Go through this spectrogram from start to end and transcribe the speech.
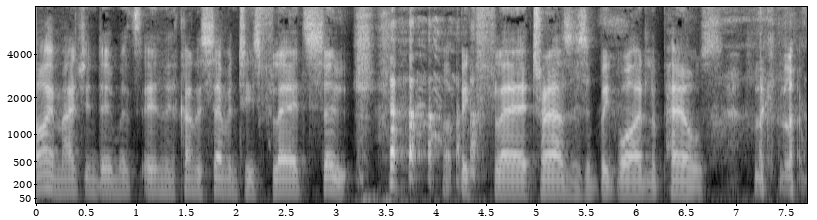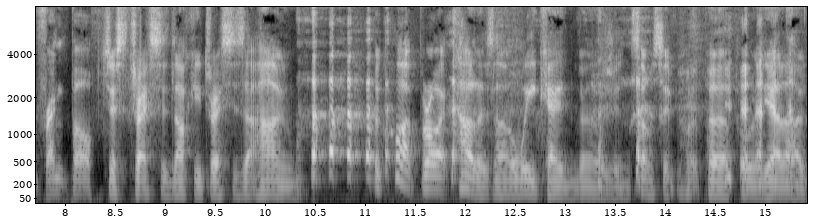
I imagined him with in a kind of seventies flared suit, like big flared trousers and big wide lapels, looking like Frank Bough. just dressing like he dresses at home. but quite bright colours, like a weekend version, something purple and yellow.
